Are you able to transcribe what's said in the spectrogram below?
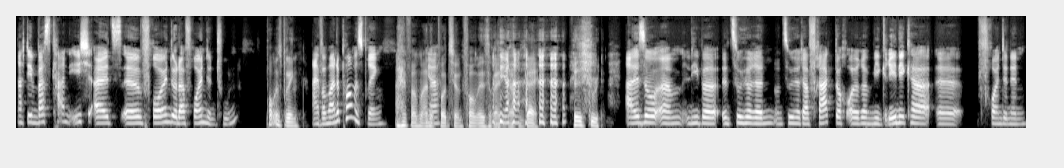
nach dem, was kann ich als äh, Freund oder Freundin tun? Pommes bringen. Einfach mal eine Pommes bringen. Einfach mal eine ja. Portion Pommes rein. Ja. Geil. Finde ich gut. Also, ähm, liebe Zuhörerinnen und Zuhörer, fragt doch eure Migreniker-Freundinnen, äh,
